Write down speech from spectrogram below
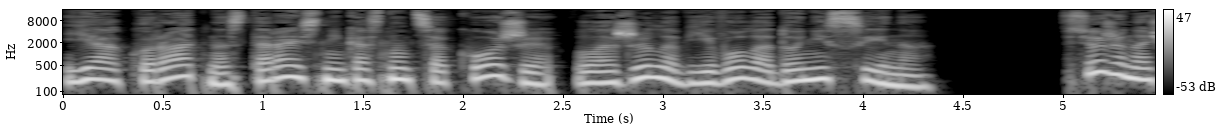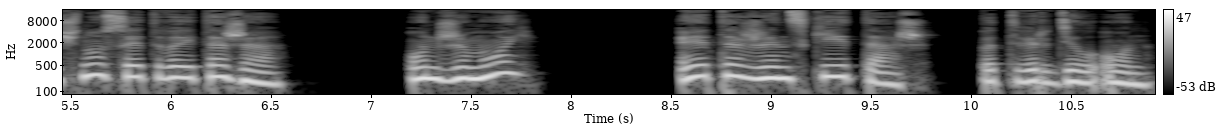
Я аккуратно, стараясь не коснуться кожи, вложила в его ладони сына. Все же начну с этого этажа. Он же мой? Это женский этаж, подтвердил он.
